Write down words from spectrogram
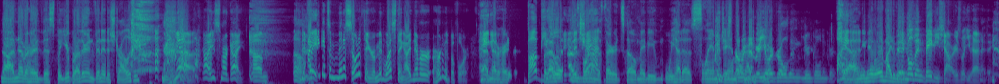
No, I've never heard this. But your brother invented astrology. yeah, no, he's a smart guy. Um, oh, I think it's a Minnesota thing or a Midwest thing. I'd never heard of it before. Hang I've on. never heard of it. Bob But I, Buell wa- in I the was born on the third, so maybe we had a slam a jam. Don't that night. remember your golden your golden birthday. Oh, hang Yeah, I mean, it, it might have You had a golden baby shower is what you had, I think.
